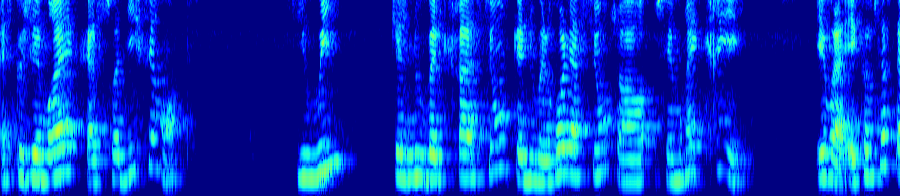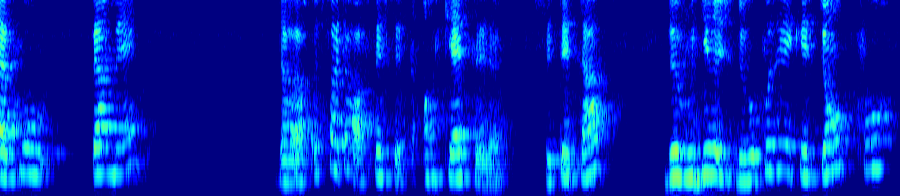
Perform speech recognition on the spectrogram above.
Est-ce que j'aimerais qu'elle soit différente? Si oui, quelle nouvelle création, quelle nouvelle relation j'aimerais créer? Et voilà, et comme ça, ça vous permet d'avoir, une fois d'avoir fait cette enquête, euh, cet état, de vous, de vous poser des questions pour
